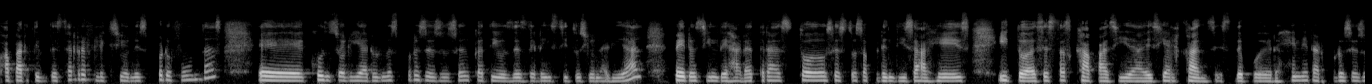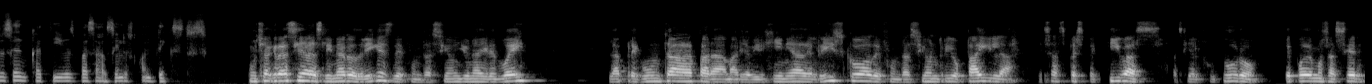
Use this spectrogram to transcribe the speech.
a partir de estas reflexiones profundas eh, consolidar unos procesos educativos desde la institucionalidad, pero sin dejar atrás todos estos aprendizajes y todas estas capacidades y alcances de poder generar procesos educativos basados en los contextos. Muchas gracias, Lina Rodríguez, de Fundación United Way. La pregunta para María Virginia del Risco, de Fundación Río Paila, esas perspectivas hacia el futuro, ¿qué podemos hacer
